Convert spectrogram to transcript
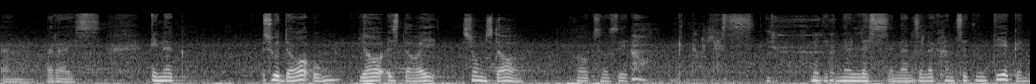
ehm um, reis. En ek so daarom, ja, is daai soms daar waar ek sal sê, oh, lus. ek nou lus en dan sal ek gaan sit en teken.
